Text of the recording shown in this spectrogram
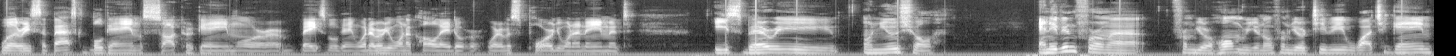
Whether it's a basketball game, a soccer game, or a baseball game, whatever you want to call it, or whatever sport you want to name it, it's very unusual and even from a from your home you know from your tv watch a game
